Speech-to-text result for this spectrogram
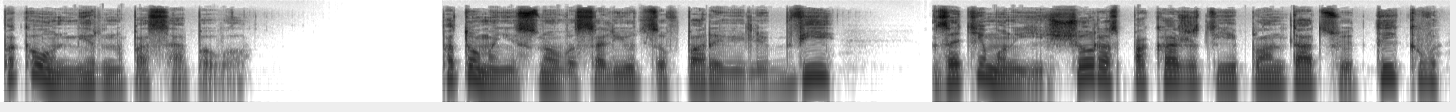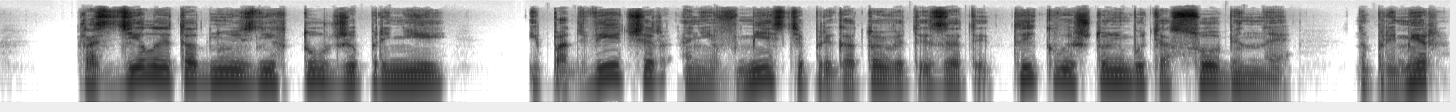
пока он мирно посапывал. Потом они снова сольются в порыве любви, затем он еще раз покажет ей плантацию тыкв, разделает одну из них тут же при ней, и под вечер они вместе приготовят из этой тыквы что-нибудь особенное, например,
